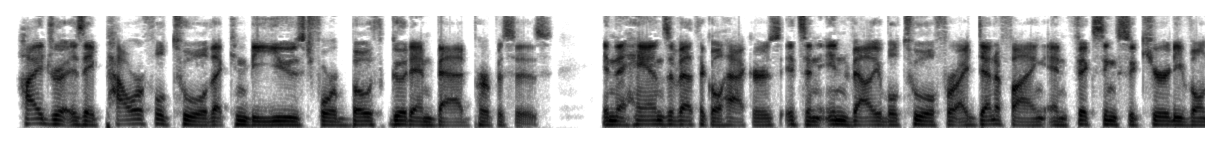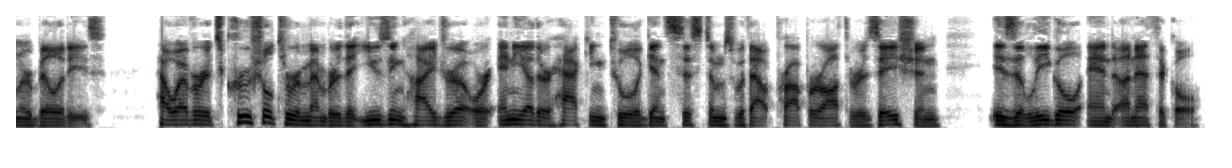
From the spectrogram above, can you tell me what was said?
Hydra is a powerful tool that can be used for both good and bad purposes. In the hands of ethical hackers, it's an invaluable tool for identifying and fixing security vulnerabilities. However, it's crucial to remember that using Hydra or any other hacking tool against systems without proper authorization is illegal and unethical.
